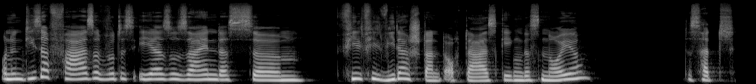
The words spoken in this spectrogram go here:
Und in dieser Phase wird es eher so sein, dass ähm, viel, viel Widerstand auch da ist gegen das Neue. Das hat,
